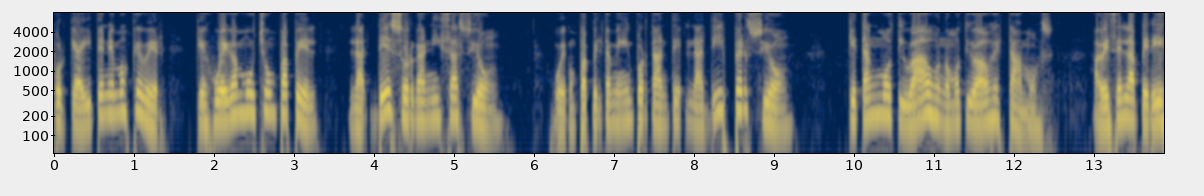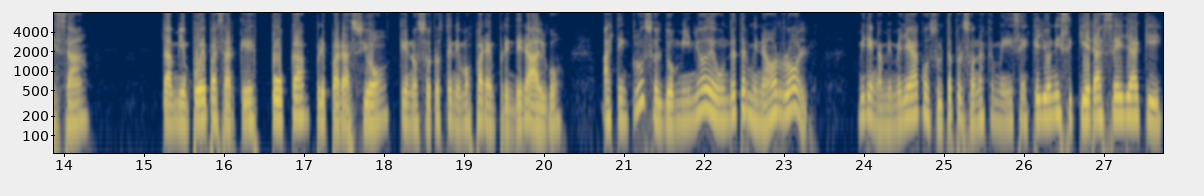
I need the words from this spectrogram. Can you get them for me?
Porque ahí tenemos que ver que juega mucho un papel la desorganización, juega un papel también importante la dispersión, qué tan motivados o no motivados estamos. A veces la pereza, también puede pasar que es poca preparación que nosotros tenemos para emprender algo, hasta incluso el dominio de un determinado rol. Miren, a mí me llega a consulta personas que me dicen, es que yo ni siquiera sé ya aquí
